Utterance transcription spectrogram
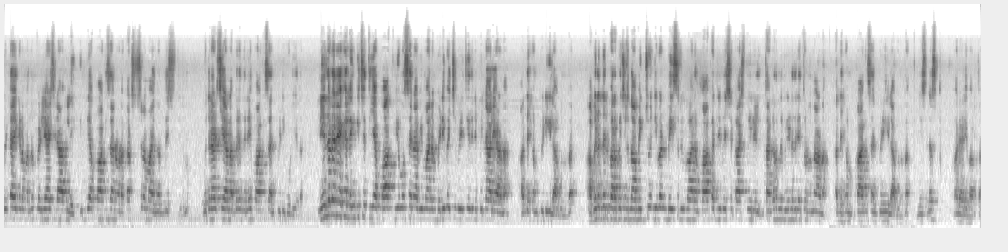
വിട്ടയക്കണമെന്നും വെള്ളിയാഴ്ച രാവിലെ ഇന്ത്യ പാകിസ്ഥാനോട് കർശനമായി നിർദ്ദേശിച്ചിരുന്നു. ബുധനാഴ്ചയാണ് അഭിനന്ദനെ പാകിസ്ഥാൻ പിടികൂടിയത്. നിയന്ത്രണ രേഖ ലംഘിച്ചെത്തിയ പാക് വ്യോമസേനാ വിമാനം വെടിവെച്ച് വീഴ്ത്തിയതിന് പിന്നാലെയാണ് അദ്ദേഹം പിടിയിലാകുന്നത്. അഭിനന്ദൻ പറപ്പിച്ചിരുന്ന മിഗ് ട്വന്റി വൺ ബേസർ വിമാനം പാക് അധിനിവേശ കാശ്മീരിൽ തകർന്നു വീണതിനെ തുടർന്നാണ് അദ്ദേഹം പാകിസ്ഥാൻ പിടിയിലാകുന്നത്. News desk Malayali Vartha.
